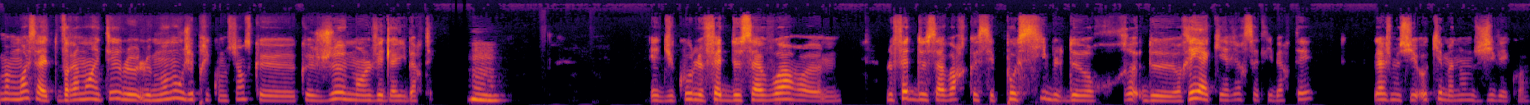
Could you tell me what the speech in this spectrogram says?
Moi, ça a vraiment été le, moment où j'ai pris conscience que, que je m'enlevais de la liberté. Mmh. Et du coup, le fait de savoir le fait de savoir que c'est possible de, de réacquérir cette liberté, là, je me suis dit, ok, maintenant, j'y vais, quoi.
